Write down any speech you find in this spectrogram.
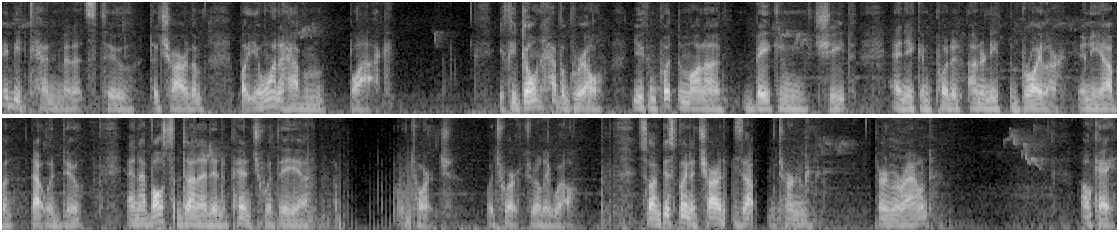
maybe 10 minutes to, to char them, but you want to have them black. If you don't have a grill, you can put them on a baking sheet and you can put it underneath the broiler in the oven. That would do. And I've also done it in a pinch with a, uh, a torch, which works really well. So I'm just going to char these up and turn them, turn them around. Okay,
